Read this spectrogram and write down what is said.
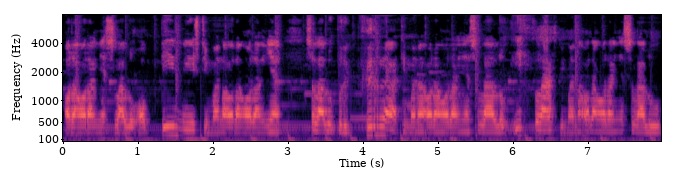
orang-orangnya selalu optimis di mana orang-orangnya selalu bergerak di mana orang-orangnya selalu ikhlas di mana orang-orangnya selalu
